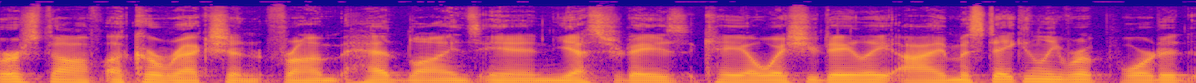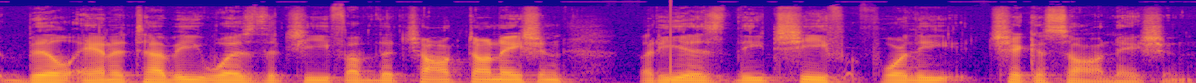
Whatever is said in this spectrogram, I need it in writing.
First off, a correction from headlines in yesterday's KOSU Daily. I mistakenly reported Bill Anoatubby was the chief of the Choctaw Nation, but he is the chief for the Chickasaw Nation.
